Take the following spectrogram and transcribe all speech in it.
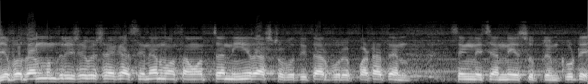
যে প্রধানমন্ত্রী হিসেবে শেখ হাসিনার মতামতটা নিয়ে রাষ্ট্রপতি তারপরে পাঠাতেন সিগনেচার নিয়ে সুপ্রিম কোর্টে।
